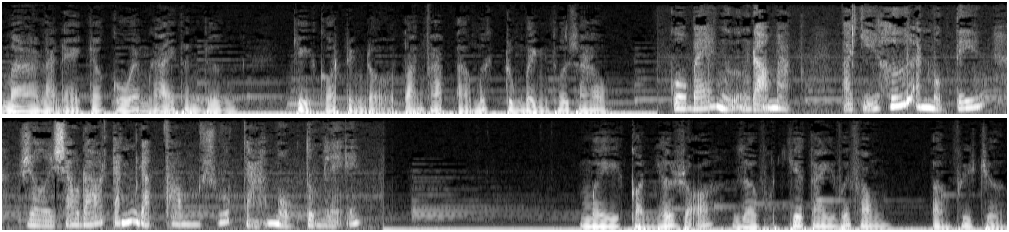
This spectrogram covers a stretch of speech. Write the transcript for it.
mà lại để cho cô em gái thân thương chỉ có trình độ toán pháp ở mức trung bình thôi sao? Cô bé ngượng đỏ mặt và chỉ hứ anh một tiếng, rồi sau đó tránh gặp Phong suốt cả một tuần lễ. Mây còn nhớ rõ giờ phút chia tay với Phong ở phi trường.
